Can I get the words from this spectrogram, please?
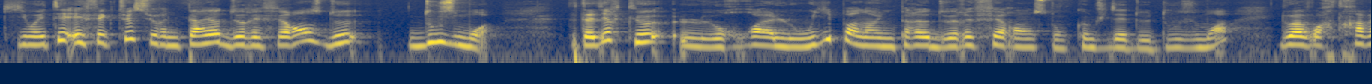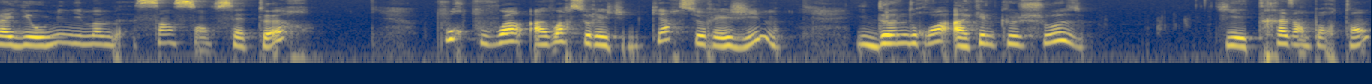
qui ont été effectuées sur une période de référence de 12 mois. C'est-à-dire que le roi Louis, pendant une période de référence, donc comme je disais de 12 mois, doit avoir travaillé au minimum 507 heures pour pouvoir avoir ce régime. Car ce régime, il donne droit à quelque chose qui est très important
